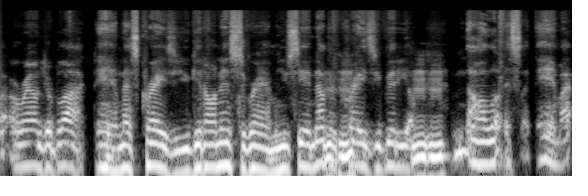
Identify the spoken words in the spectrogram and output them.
uh, around your block. Damn, that's crazy. You get on Instagram and you see another Mhm. crazy video. Mhm. All it's like, damn. I,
